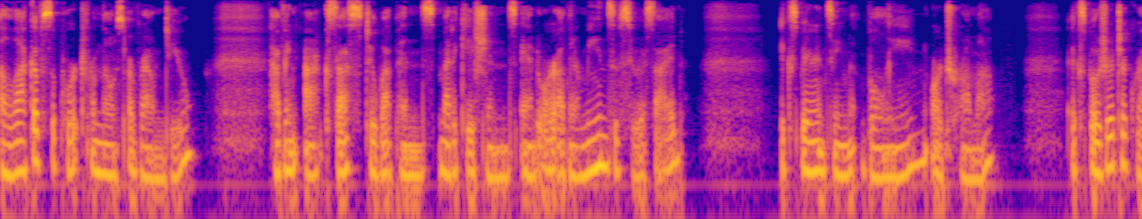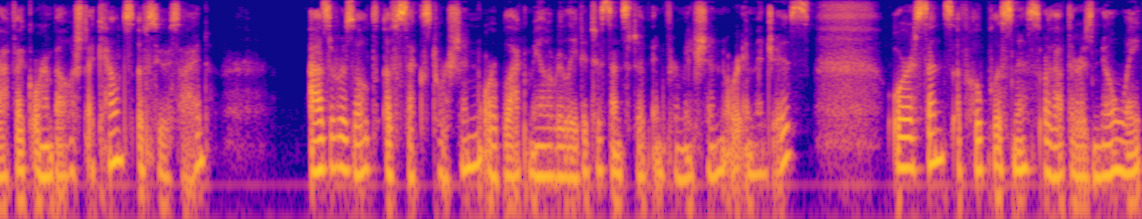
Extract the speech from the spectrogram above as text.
a lack of support from those around you, having access to weapons, medications, and or other means of suicide, experiencing bullying or trauma, exposure to graphic or embellished accounts of suicide as a result of sextortion or blackmail related to sensitive information or images, or a sense of hopelessness or that there is no way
